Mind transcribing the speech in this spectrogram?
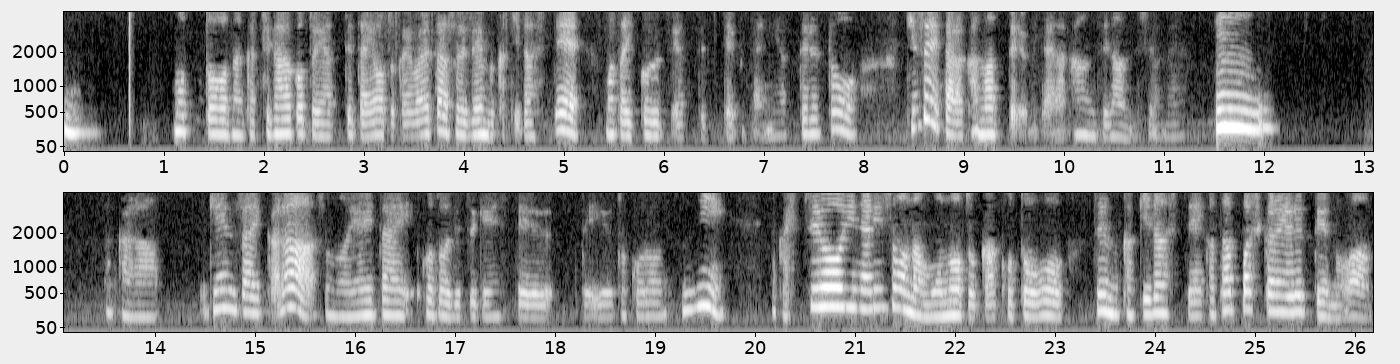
う。うん。もっとなんか違うことやってたよとか言われたらそれ全部書き出してまた一個ずつやってってみたいにやってると気づいたら叶ってるみたいな感じなんですよね。うんだから現在からそのやりたいことを実現してるっていうところになんか必要になりそうなものとかことを全部書き出して片っ端からやるっていうのは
